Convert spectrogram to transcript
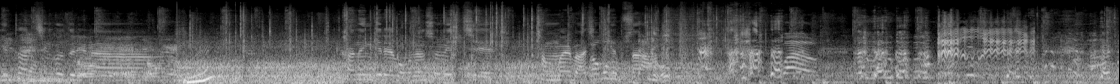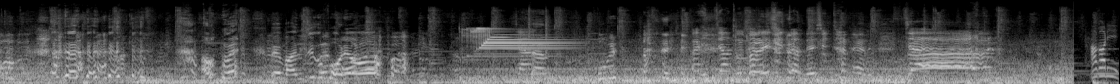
인턴 친구들이랑 가는 길에 먹는 수미치 정말 맛있겠다. 와우. 어, 왜, 왜 만지고 버려? 짠. 빨리 짠, 내 신전, 내 신전 해야 돼. 짠. 아가리.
